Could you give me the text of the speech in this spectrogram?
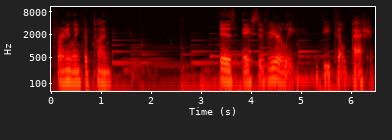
for any length of time, is a severely detailed passion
